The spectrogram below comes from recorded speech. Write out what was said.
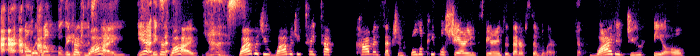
I, I don't but I don't believe because why? Thing. Yeah, because why? Yes. Why would you why would you take time? Comment section full of people sharing experiences that are similar. Yep. Why did you feel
